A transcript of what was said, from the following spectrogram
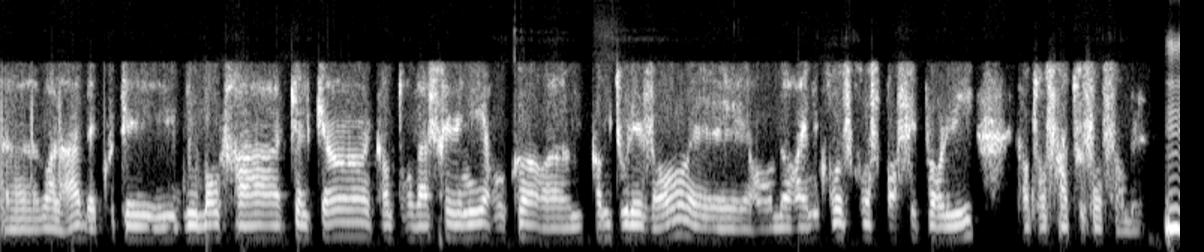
Euh, voilà, bah, écoutez, il nous manquera quelqu'un quand on va se réunir encore euh, comme tous les ans et on aura une grosse, grosse pensée pour lui quand on sera tous ensemble. Mm.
